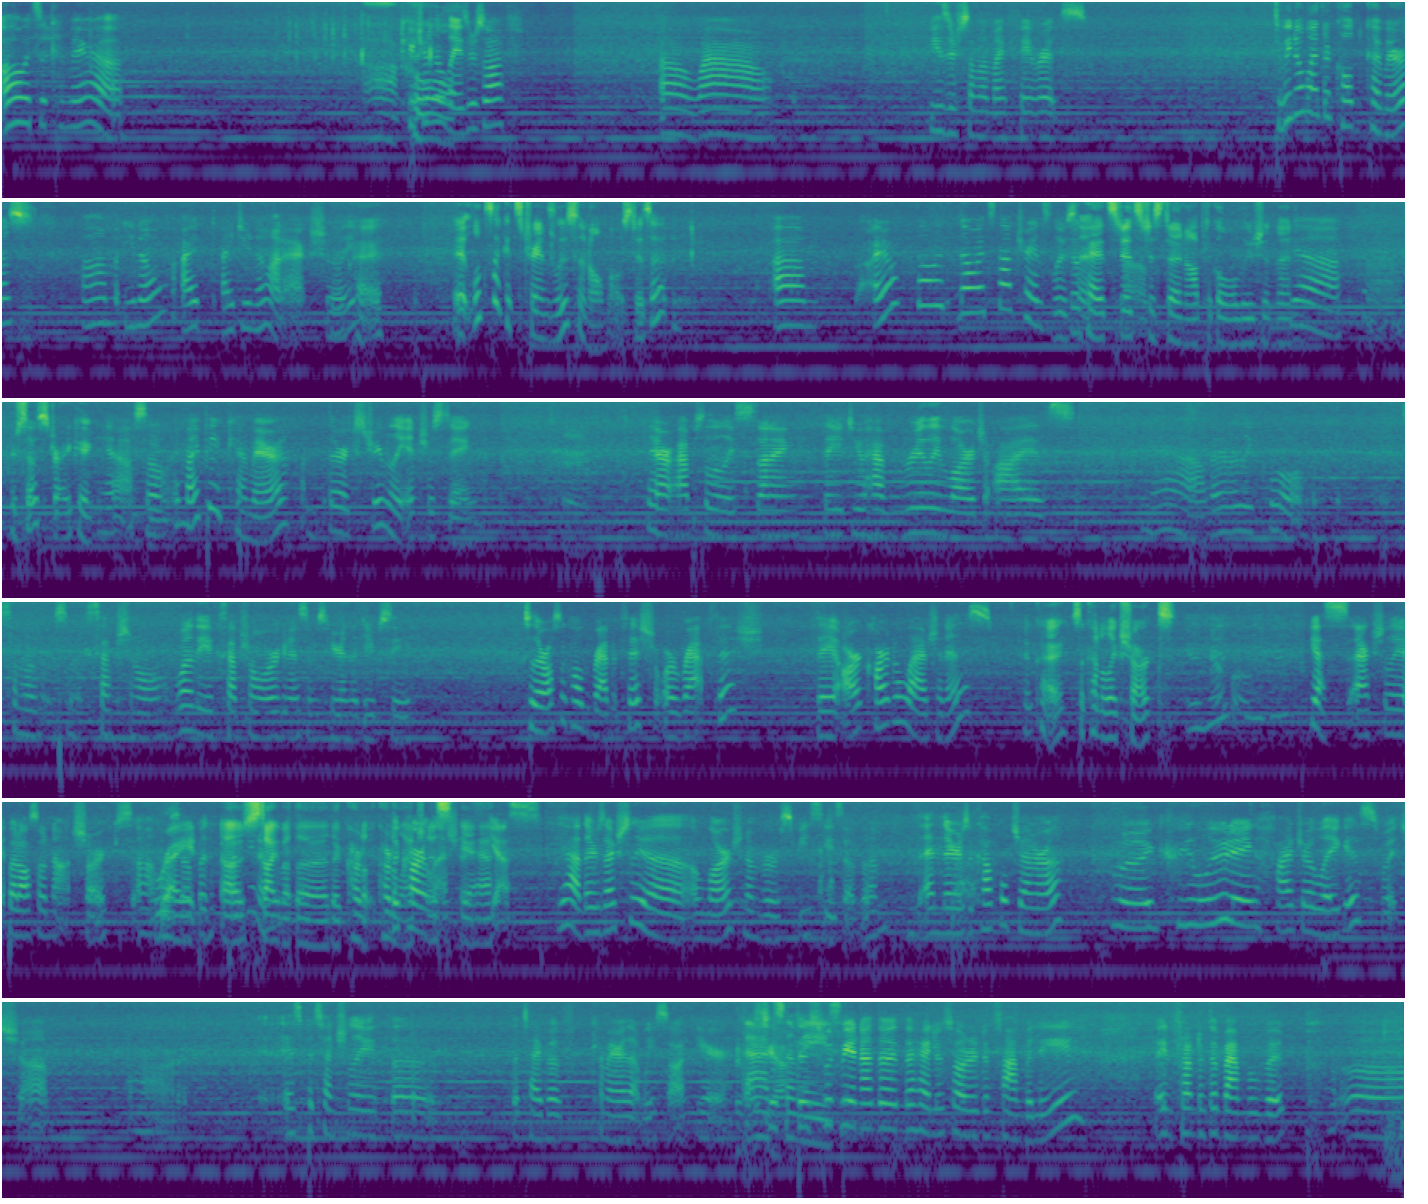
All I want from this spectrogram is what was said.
Oh, it's a chimera. Oh, Can you turn the lasers off? Oh, wow. These are some of my favorites. Do we know why they're called chimeras? Um, you know, I, I do not actually. Okay. It looks like it's translucent almost, is it? Um, I don't know. No, it's not translucent. Okay, it's just, Um, just an optical illusion then. Yeah. They're so striking. Yeah, so it might be a chimera. They're extremely interesting. They are absolutely stunning. They do have really large eyes. Yeah, they're really cool. Some of some exceptional, one of the exceptional organisms here in the deep sea. So they're also called rabbitfish or ratfish. They are cartilaginous. Okay, so kind of like sharks. Mm-hmm. Yes, actually, but also not sharks. Um, so- right. but, uh, I was just know, talking about the, the cartil the cartilaginous. cartilaginous, Yeah. yes. Yeah, there's actually a, a large number of species of them. And there's a couple genera, including Hydrolagus, which um, uh, is potentially the the type of chimera that we saw here. That's So amazing. This would be another in the Halosauridae family, in front of the bamboo whip. Uh,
